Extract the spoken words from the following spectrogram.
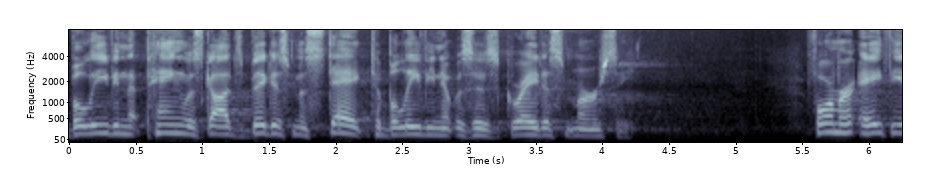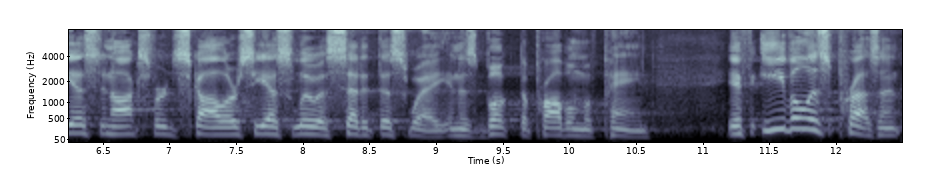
believing that pain was God's biggest mistake to believing it was his greatest mercy. Former atheist and Oxford scholar C.S. Lewis said it this way in his book, The Problem of Pain If evil is present,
